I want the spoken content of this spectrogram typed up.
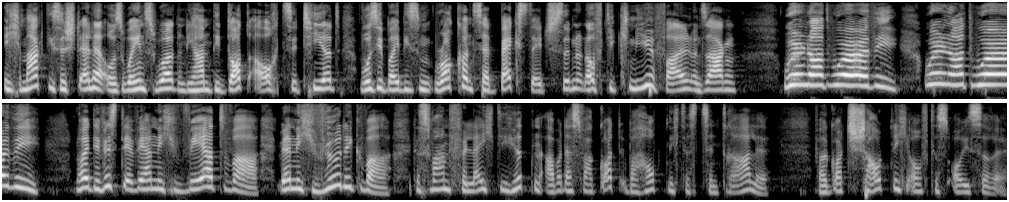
ich mag diese Stelle aus Wayne's World und die haben die dort auch zitiert, wo sie bei diesem Rockkonzert backstage sind und auf die Knie fallen und sagen, We're not worthy, we're not worthy. Leute, wisst ihr, wer nicht wert war, wer nicht würdig war, das waren vielleicht die Hirten, aber das war Gott überhaupt nicht das Zentrale, weil Gott schaut nicht auf das Äußere.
